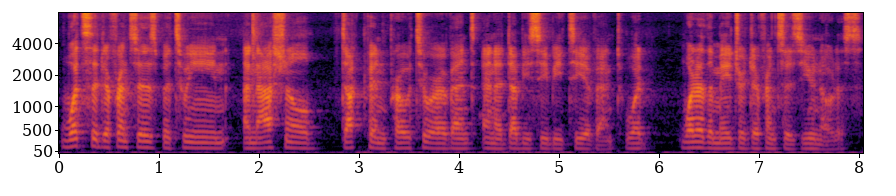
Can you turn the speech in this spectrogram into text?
what's the differences between a national duckpin pro tour event and a WCBT event? What what are the major differences you notice?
